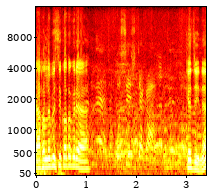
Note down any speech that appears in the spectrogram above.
কাঁঠালে বেশি কত করে? কেজি না?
